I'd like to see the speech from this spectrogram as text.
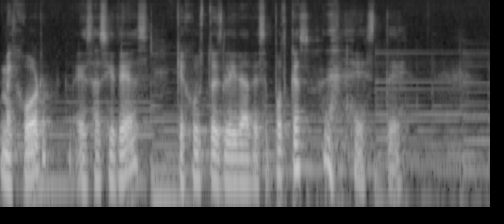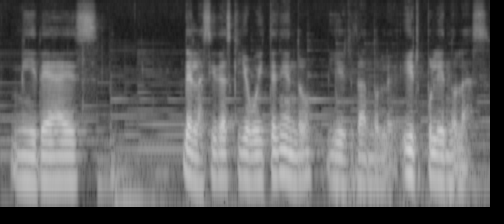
mejor esas ideas, que justo es la idea de ese podcast. este, mi idea es de las ideas que yo voy teniendo, ir dándole, ir puliéndolas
